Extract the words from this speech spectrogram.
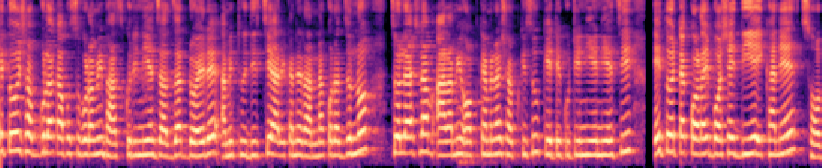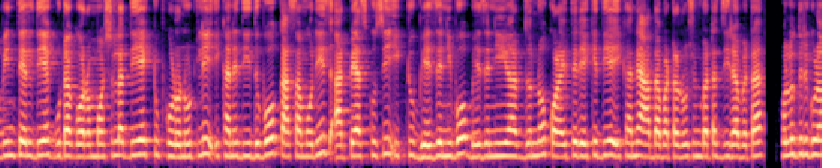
এই তো সবগুলা কাপড় চোপড় আমি ভাজ করে নিয়ে যার যার ডয়ারে আমি থুই দিচ্ছি আর এখানে রান্না করার জন্য চলে আসলাম। আর আমি অফ ক্যামেরায় সব কিছু কেটে কুটিয়ে নিয়ে নিয়েছি। এই তো একটা কড়াই বসাই দিয়ে এখানে সবিন তেল দিয়ে, গোটা গরম মশলা দিয়ে একটু ফোড়ন উঠলে এখানে দিয়ে দেবো কাঁচামরিচ আর পেঁয়াজ কুচি একটু ভেজে নিব। ভেজে নেওয়ার জন্য কড়াইতে রেখে দিয়ে এখানে আদা বাটা, রসুন বাটা, জিরা বাটা, হলুদের গুঁড়া,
